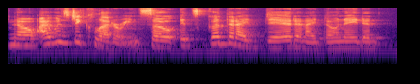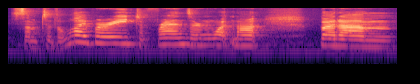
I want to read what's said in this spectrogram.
No, I was decluttering. So it's good that I did and I donated some to the library, to friends and whatnot. But um,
